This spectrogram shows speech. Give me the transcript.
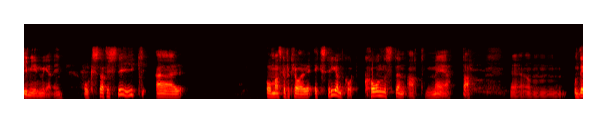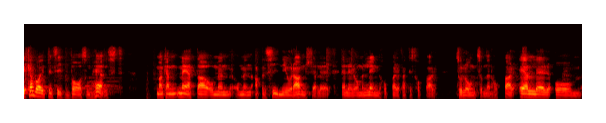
i min mening. Och statistik är, om man ska förklara det extremt kort, konsten att mäta. Eh, och det kan vara i princip vad som helst man kan mäta om en, om en apelsin är orange eller, eller om en längdhoppare faktiskt hoppar så långt som den hoppar. Eller om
